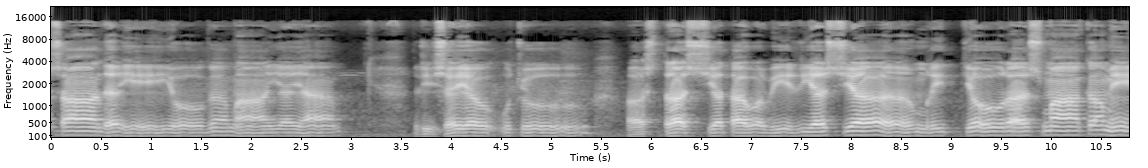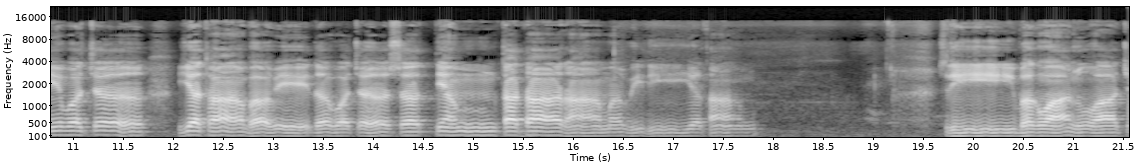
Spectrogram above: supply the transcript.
साधये योगमायया। ऋषय ऊचु अस्त्रस्य तव वीर्यस्य मृत्योरस्माकमेव च यथा भवेदवच सत्यं तथा राम विधीयताम् श्रीभगवानुवाच,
